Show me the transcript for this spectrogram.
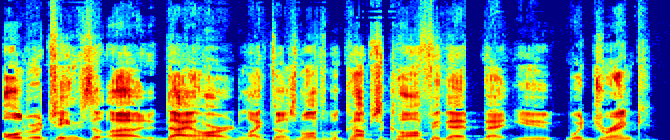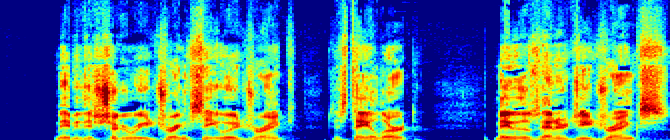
old routines uh, die hard, like those multiple cups of coffee that, that you would drink, maybe the sugary drinks that you would drink to stay alert, maybe those energy drinks.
